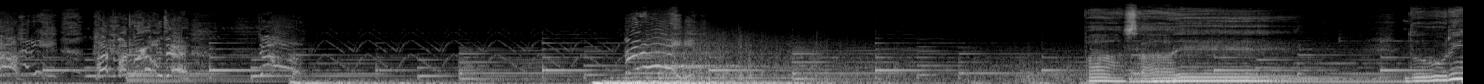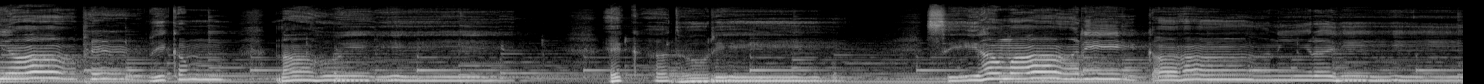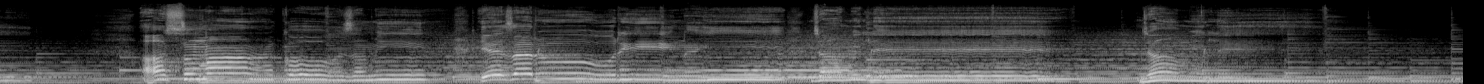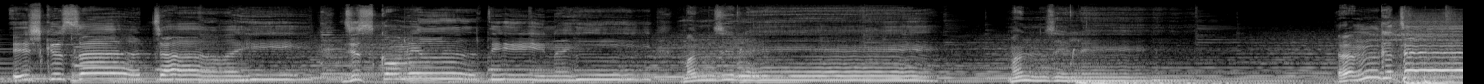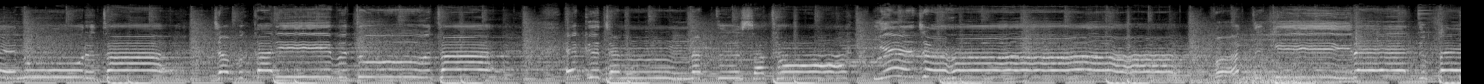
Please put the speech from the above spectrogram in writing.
जा। हाथ मत लगा मुझे। पास आए, दूरियाँ फिर भी कम ना हुई। एक अधूरी सी हमारी कहानी आसमां को ज़मीन, ये ज़रूरी नहीं, जा मिले जा मिले। इश्क सच्चा वही, जिसको मिलती नहीं, मंजिलें मंजिलें। रंग थे सा था ये जहाँ की रेत पे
